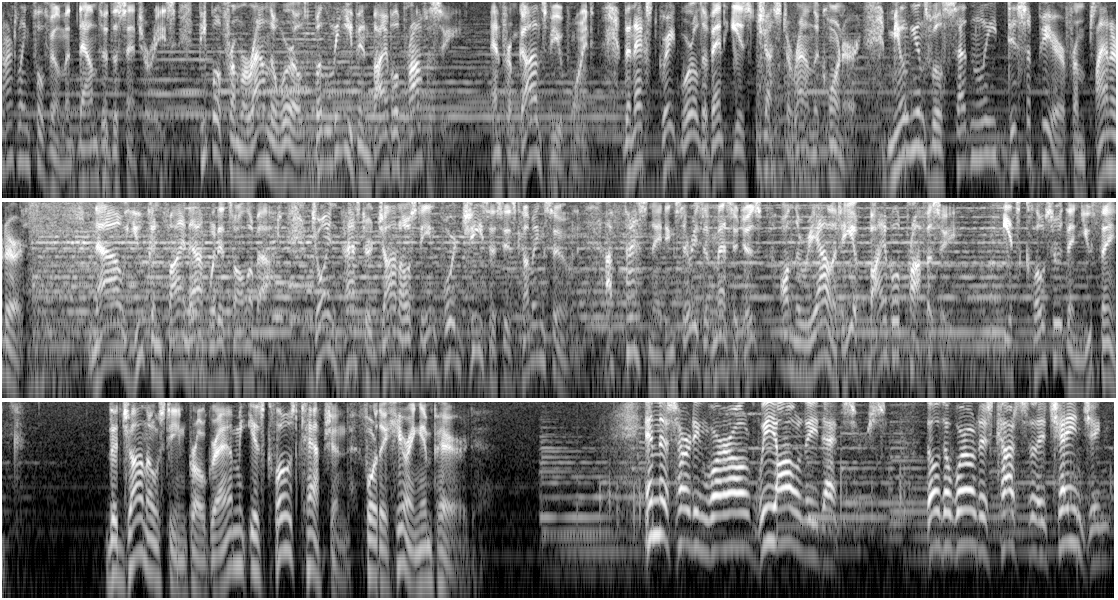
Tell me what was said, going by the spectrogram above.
startling fulfillment down through the centuries, people from around the world believe in Bible prophecy. And from God's viewpoint, the next great world event is just around the corner. Millions will suddenly disappear from planet Earth. Now you can find out what it's all about. Join Pastor John Osteen for Jesus is Coming Soon, a fascinating series of messages on the reality of Bible prophecy. It's closer than you think. The John Osteen program is closed captioned for the hearing impaired. In this hurting world, we all need answers. Though the world is constantly changing,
